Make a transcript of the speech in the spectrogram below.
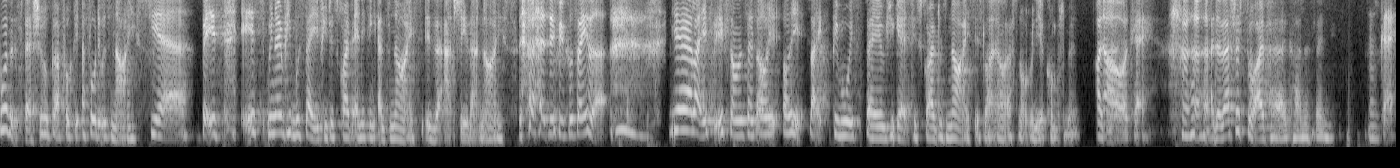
Wasn't special, but I thought I thought it was nice. Yeah, but it's it's we know people say if you describe anything as nice, is it actually that nice? Do people say that? Yeah, like if, if someone says, oh, oh, like people always say if you get described as nice, it's like oh, that's not really a compliment. I don't oh, know. okay. I don't. That's just what I've heard, kind of thing. Okay,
